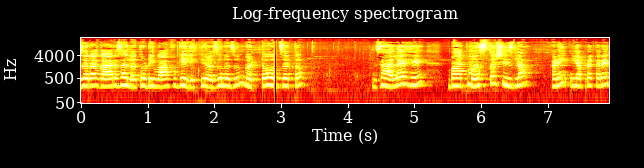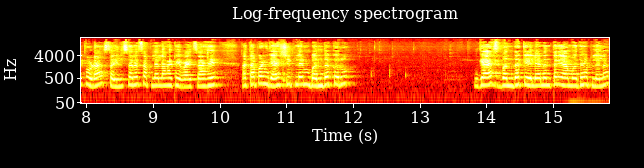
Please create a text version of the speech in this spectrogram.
जरा गार झालं थोडी वाफ गेली की अजून अजून घट्ट होत जातं. झालंय हे. भात मस्त शिजला आणि या प्रकारे थोडा सैलसरच आपल्याला हा ठेवायचा आहे. आता आपण गॅसची फ्लेम बंद करू. गॅस बंद केल्यानंतर यामध्ये आपल्याला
